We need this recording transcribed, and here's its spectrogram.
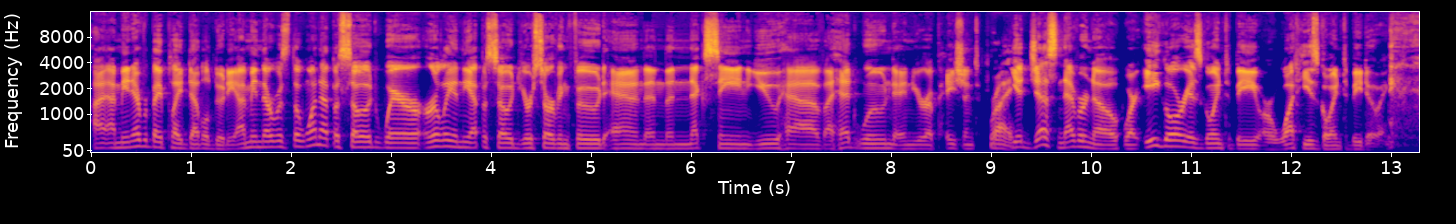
I, I mean, everybody played double duty. I mean, there was the one episode where early in the episode you're serving food, and in the next scene you have a head wound and you're a patient. Right. You just never know where Igor is going to be or what he's going to be doing.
